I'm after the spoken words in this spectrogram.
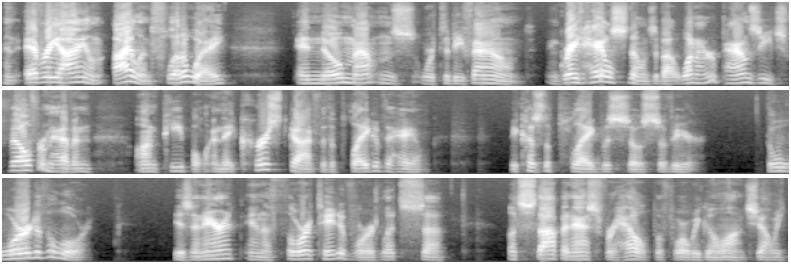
And every island, fled away, and no mountains were to be found. And great hailstones, about 100 pounds each, fell from heaven on people, and they cursed God for the plague of the hail, because the plague was so severe. The word of the Lord is inerrant and authoritative word. Let's, uh, let's stop and ask for help before we go on, shall we?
